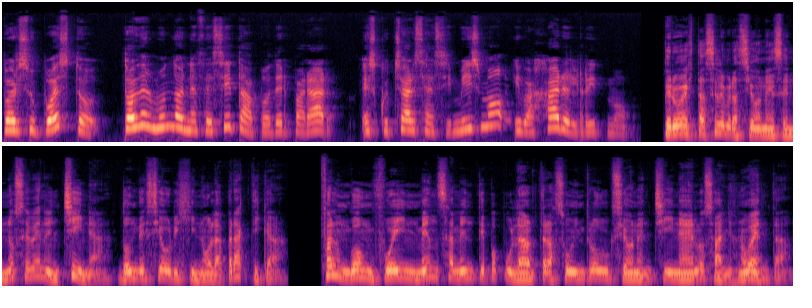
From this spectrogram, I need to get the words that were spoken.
Por supuesto, todo el mundo necesita poder parar, escucharse a sí mismo y bajar el ritmo. Pero estas celebraciones no se ven en China, donde se originó la práctica. Falun Gong fue inmensamente popular tras su introducción en China en los años 90.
